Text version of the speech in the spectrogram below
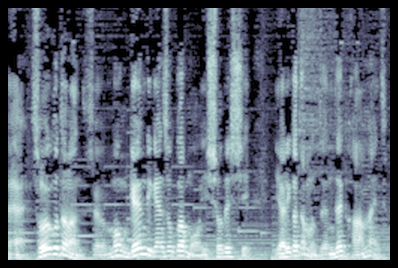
ええ、そういうことなんですよ。もう原理原則はもう一緒ですし、やり方も全然変わらないんですよ。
